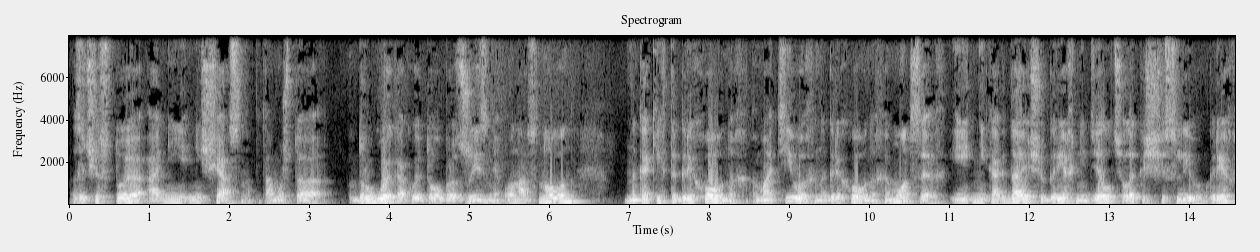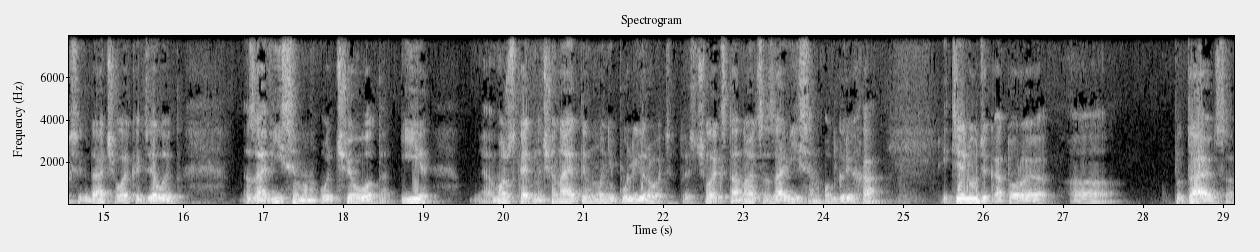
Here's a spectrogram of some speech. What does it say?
зачастую они несчастны, потому что другой какой-то образ жизни, он основан на каких-то греховных мотивах, на греховных эмоциях, и никогда еще грех не делал человека счастливым. Грех всегда человека делает зависимым от чего-то. И, можно сказать, начинает им манипулировать. То есть человек становится зависим от греха. И те люди, которые э, пытаются,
